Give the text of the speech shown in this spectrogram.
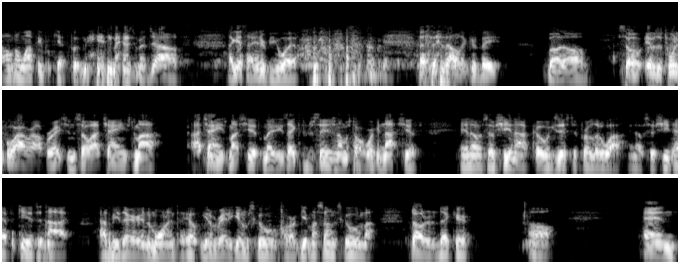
I don't know why people kept putting me in management jobs. I guess I interview well. that's, that's all it could be. But um, so it was a 24 hour operation. So I changed my I changed my shift, made an executive decision. I'm gonna start working night shift. You know, so she and I coexisted for a little while. You know, so she'd have the kids at night. I'd be there in the morning to help get them ready, get them to school, or get my son to school and my daughter to daycare. Uh, and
